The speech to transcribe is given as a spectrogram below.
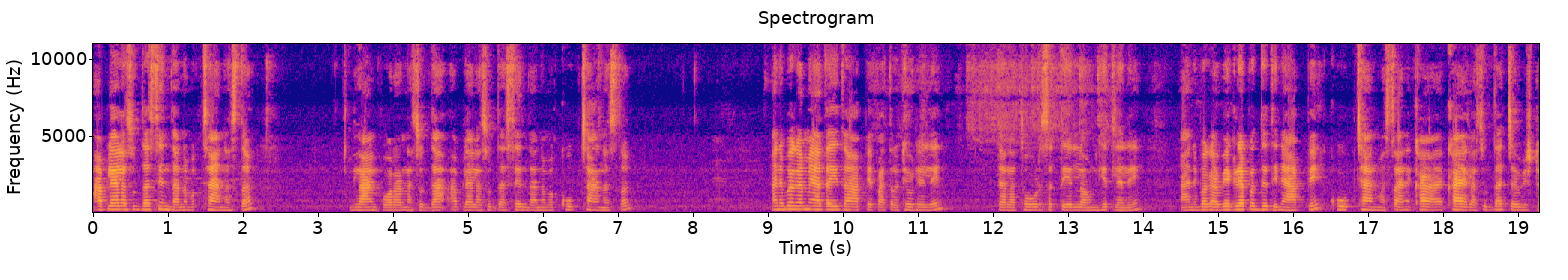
आपल्यालासुद्धा शेंदा नमक छान असतं. लहान पोरांनासुद्धा आपल्यालासुद्धा शेंदा नमक खूप छान असतं. आणि बघा मी आता इथं आप्पे पात्र ठेवलेले. त्याला थोडंसं तेल लावून घेतलेले. आणि बघा वेगळ्या पद्धतीने आप्पे खूप छान मस्त आणि खा खायलासुद्धा चविष्ट.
